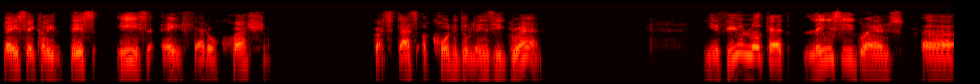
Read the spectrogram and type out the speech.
basically, this is a federal question because that's according to Lindsey Graham. If you look at Lindsey Graham's uh,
